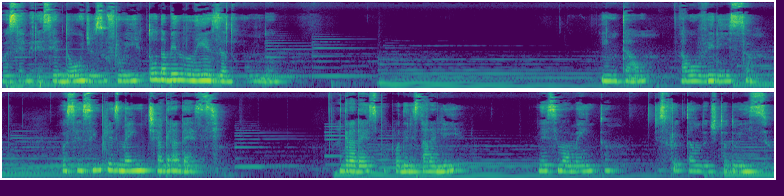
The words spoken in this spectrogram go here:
Você é merecedor de usufruir toda a beleza do mundo. Então, ao ouvir isso, você simplesmente agradece. Agradece por poder estar ali, nesse momento, desfrutando de tudo isso.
